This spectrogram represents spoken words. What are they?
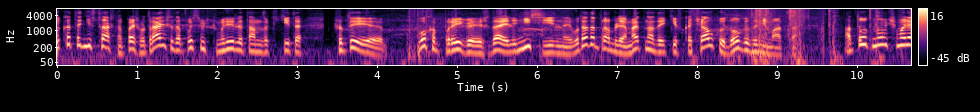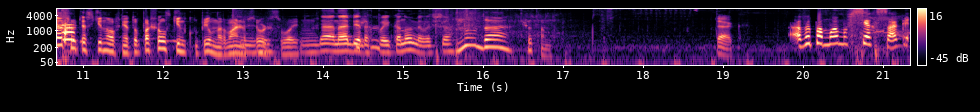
Так это не страшно, понимаешь? Вот раньше, допустим, чморили там за какие-то... Что ты плохо прыгаешь, да, или не сильный. Вот это проблема. Это надо идти в качалку и долго заниматься. А тут, ну, чморят, что у тебя скинов нету. Пошел скин купил, нормально, все уже свой. Да, на обедах поэкономил и все. Ну да, что там. Так, а вы, по-моему, всех сагри...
